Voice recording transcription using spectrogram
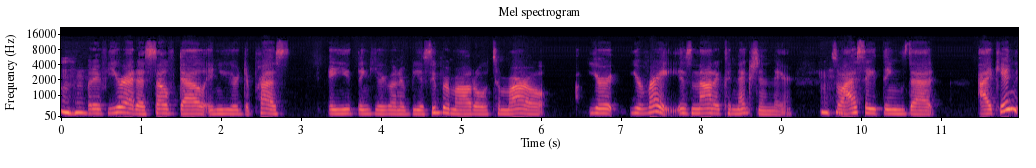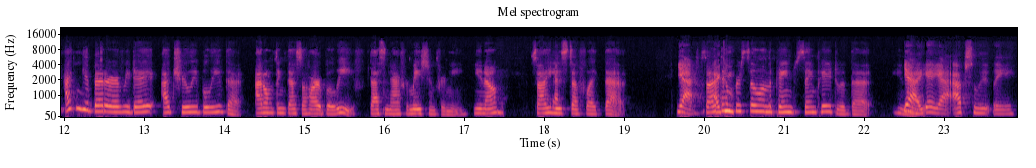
Mm-hmm. But if you're at a self doubt and you're depressed and you think you're going to be a supermodel tomorrow, you're you're right. It's not a connection there. Mm-hmm. So I say things that I can I can get better every day. I truly believe that. I don't think that's a hard belief. That's an affirmation for me, you know? So I yeah. use stuff like that. Yeah. So I, I think can, we're still on the page, same page with that. You know? Yeah, yeah, yeah, absolutely.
